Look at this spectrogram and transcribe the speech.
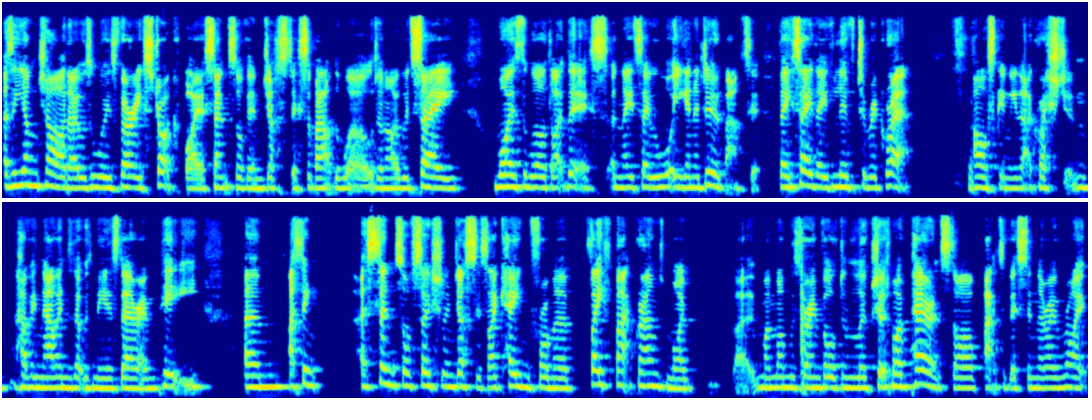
as a young child, I was always very struck by a sense of injustice about the world. And I would say, why is the world like this? And they'd say, well, what are you going to do about it? They say they've lived to regret asking me that question, having now ended up with me as their MP. Um, I think a sense of social injustice. I came from a faith background. My uh, my mum was very involved in the local church. My parents are activists in their own right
